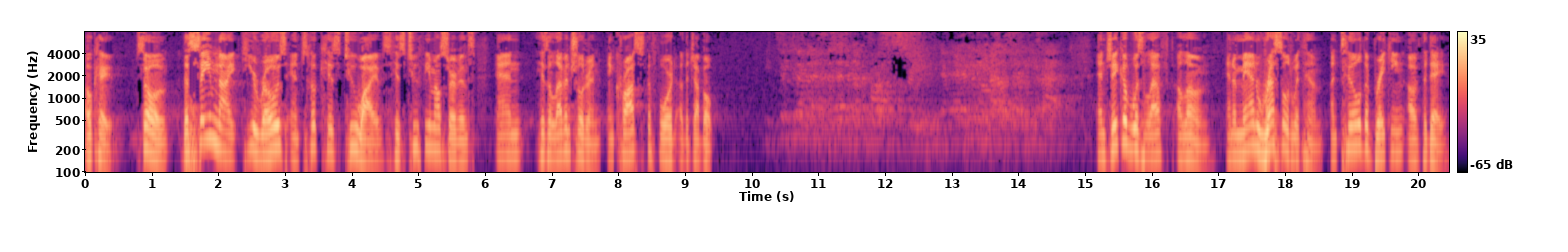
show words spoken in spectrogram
Okay, so the same night he arose and took his two wives, his two female servants, and his eleven children, and crossed the ford of the Jabbok. And Jacob was left alone and a man wrestled with him until the breaking of the day.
